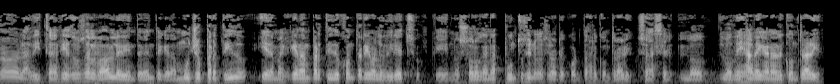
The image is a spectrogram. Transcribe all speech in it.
No, las distancias son salvables, evidentemente. Quedan muchos partidos y además que quedan partidos contra rivales directos. Que no solo ganas puntos, sino que se lo recortas al contrario. O sea, se lo, lo deja de ganar el contrario.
